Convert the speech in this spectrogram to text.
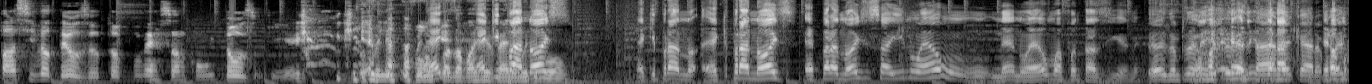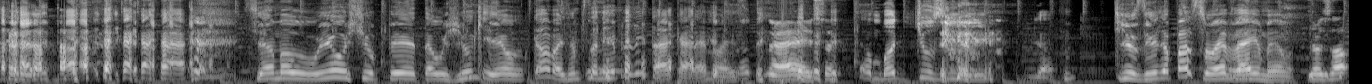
fala assim: Meu Deus, eu tô conversando com um idoso aqui. O Felipe, o Felipe É- faz a voz é de que velho pra é muito nós- bom. É que pra, no- é que pra nós, é para nós isso aí não é um, um, né, não é uma fantasia, né? Eu não precisa É nem uma representar, né, realidade. cara? É Pode uma realidade. Chama o Will, o Chupeta, o Ju que eu. Calma, mas não precisa nem representar, cara. É nóis. É, isso É um bando de tiozinho ali. Já. Tiozinho já passou, é velho mesmo. Dorsal,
